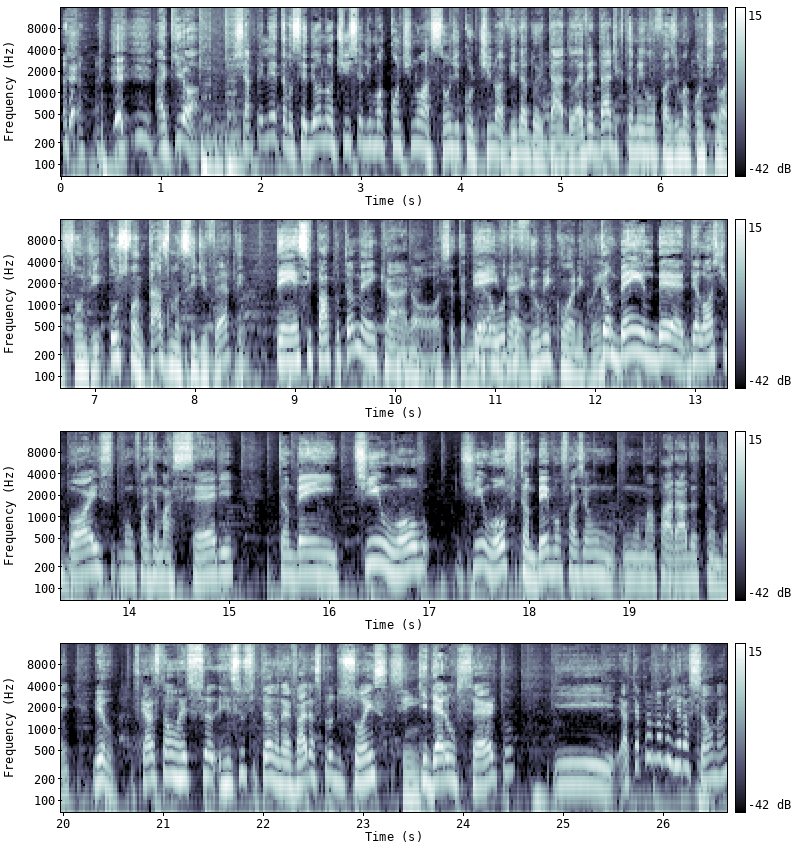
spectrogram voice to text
Aqui, ó. Chapeleta, você deu a notícia de uma continuação de Curtindo a Vida Doidado. É verdade que também vão fazer uma continuação de Os Fantasmas Se Divertem? Tem esse papo também, cara. Nossa, também Tem, é outro velho. filme icônico, hein? Também The, The Lost Boys vão fazer uma série. Também Teen Wolf, Teen Wolf também vão fazer um- uma parada também. Meu, os caras estão ressusc- ressuscitando, né? Várias produções Sim. que deram certo e até pra nova geração, né?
